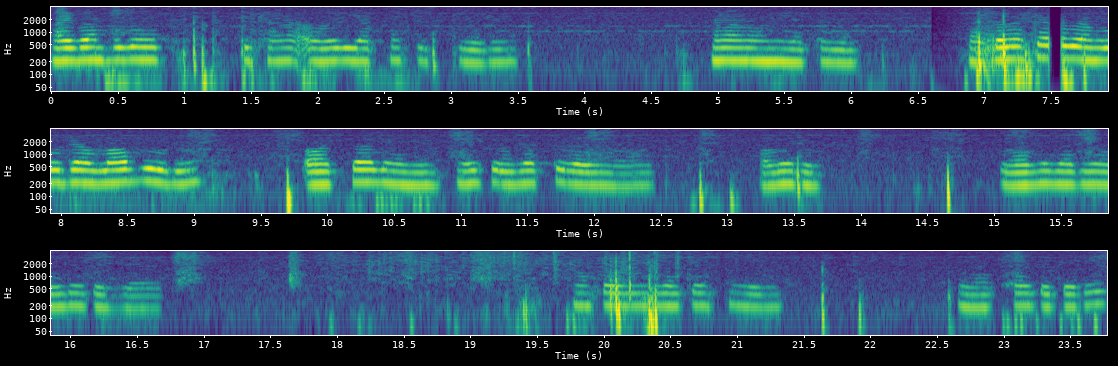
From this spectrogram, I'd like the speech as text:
hayvan bulup bir tane ağır yapmak istiyorum. Hemen onu yapalım. Arkadaşlar ben burada lav buldum. Ağaçlar benim. Neyse uzak durayım ya. Alırız. Lavları alırız ya. Ben fazla uzaklaşmıyorum. Biraz kaybederiz.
